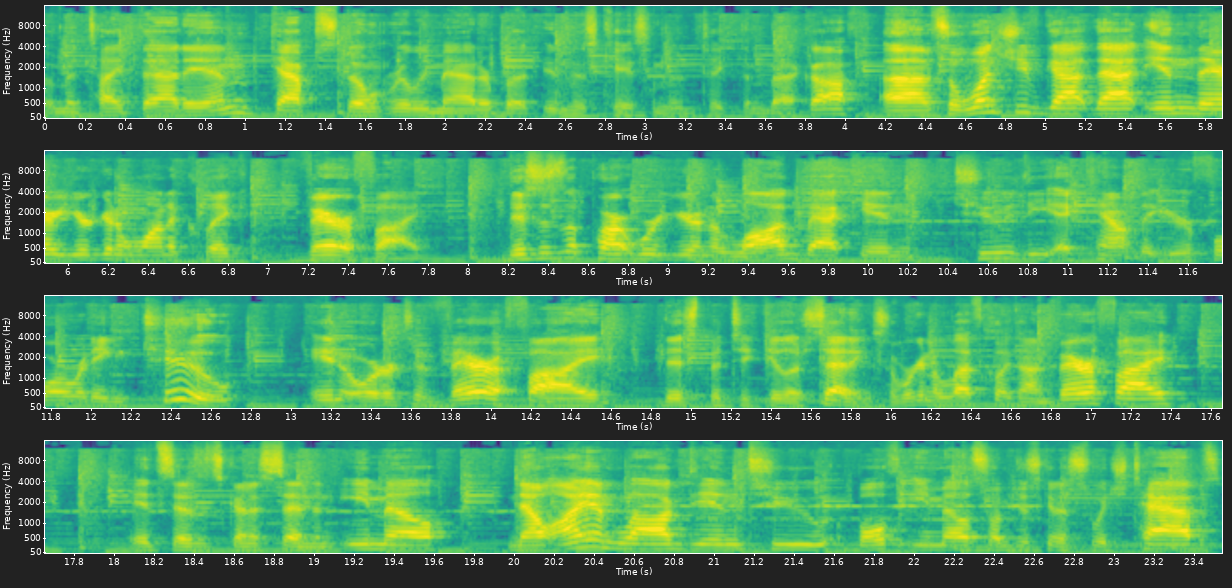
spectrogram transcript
I'm gonna type that in. Caps don't really matter, but in this case, I'm gonna take them back off. Uh, so once you've got that in there, you're gonna wanna click verify. This is the part where you're gonna log back in to the account that you're forwarding to in order to verify this particular setting. So we're gonna left click on verify. It says it's gonna send an email. Now I am logged into both emails, so I'm just gonna switch tabs.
